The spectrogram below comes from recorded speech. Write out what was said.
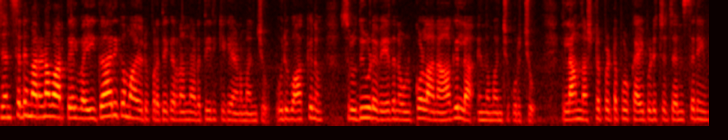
ജൻസന്റെ മരണ വാർത്തയിൽ വൈകാരികമായ ഒരു പ്രതികരണം നടത്തിയിരിക്കുകയാണ് മഞ്ജു. ഒരു വാക്കിനും ശ്രുതിയുടെ വേദന ഉൾക്കൊള്ളാനാകില്ല എന്ന് മഞ്ജു കുറിച്ചു. എല്ലാം നഷ്ടപ്പെട്ടപ്പോൾ കൈപിടിച്ച ജൻസനെയും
